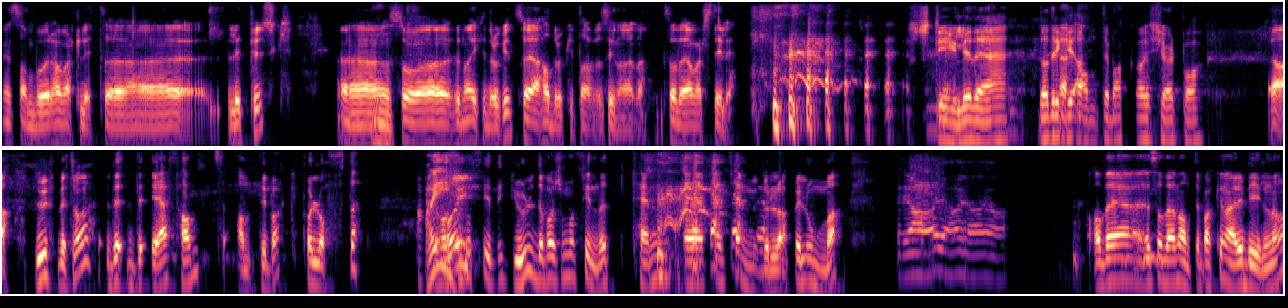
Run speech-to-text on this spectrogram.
Min samboer har vært litt, eh, litt pjusk. Uh, Mm. Så hun har ikke drukket, så jeg har drukket av ved siden av henne. Så det har vært stilig. Stilig, det. Du har vi antibac og kjørt på. Ja. Du, vet du hva? Det, det, jeg fant antibac på loftet. Det var som å finne gull. Det var som å finne eh, en 500-lapp i lomma. Ja, ja, ja. ja. Og det, så den antibacen er i bilen nå.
